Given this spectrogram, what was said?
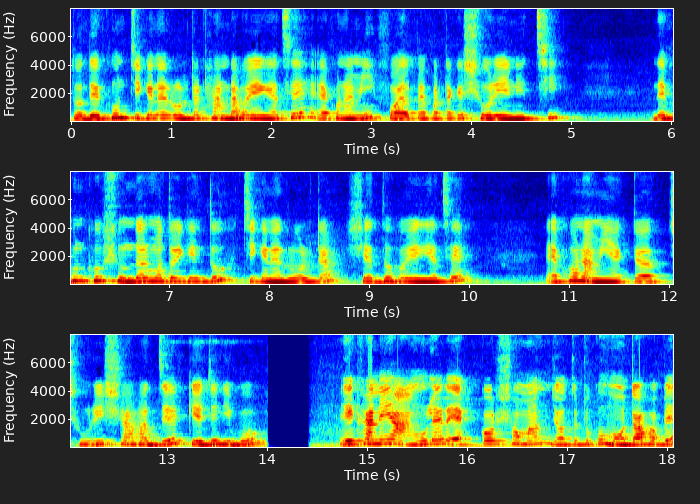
তো দেখুন, চিকেনের রোলটা ঠান্ডা হয়ে গেছে। এখন আমি ফয়েল পেপারটাকে সরিয়ে নিচ্ছি। দেখুন, খুব সুন্দর মতোই কিন্তু চিকেনের রোলটা সেদ্ধ হয়ে গেছে। এখন আমি একটা ছুরির সাহায্যে কেটে নিব। এখানে আঙুলের এক কর সমান, যতটুকু মোটা হবে,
